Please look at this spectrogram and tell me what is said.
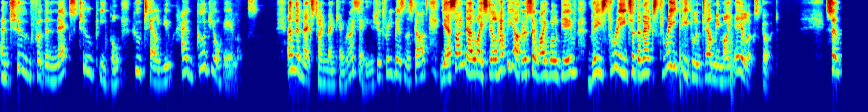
and two for the next two people who tell you how good your hair looks. And the next time they came and I say, here's your three business cards. Yes, I know I still have the other, So I will give these three to the next three people who tell me my hair looks good. So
